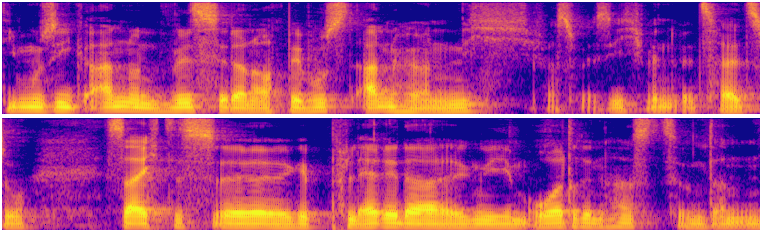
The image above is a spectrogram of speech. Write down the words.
die Musik an und willst sie dann auch bewusst anhören. Nicht, was weiß ich, wenn du jetzt halt so seichtes äh, Geplärre da irgendwie im Ohr drin hast und dann.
